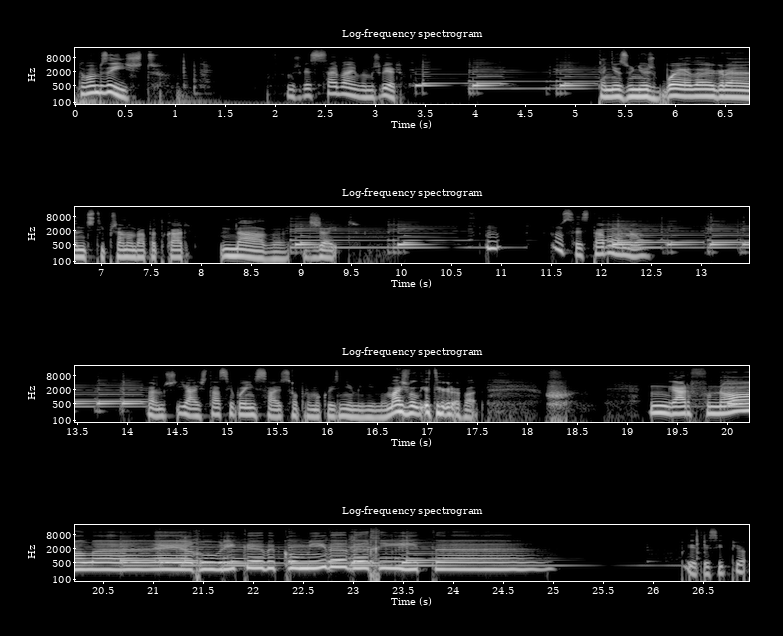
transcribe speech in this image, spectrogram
então vamos a isto. Vamos ver se sai bem, vamos ver. Tenho as unhas boeda grandes, tipo, já não dá para tocar nada de jeito. Hum, não sei se está bom ou não. Vamos, e ai, está a ser bem ensaio só por uma coisinha mínima. Mais valia ter gravado. Garfonola é a rubrica de comida da Rita. Podia ter sido pior.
